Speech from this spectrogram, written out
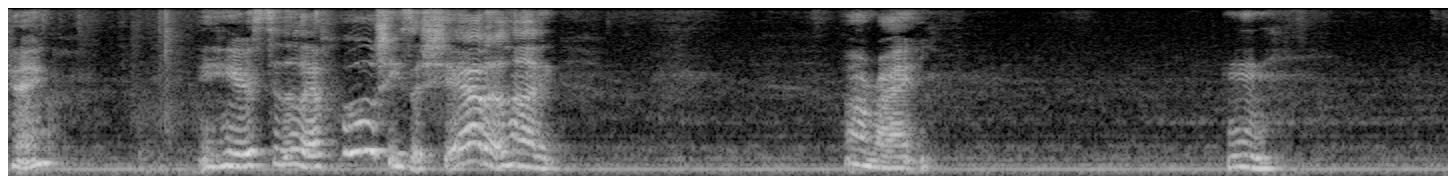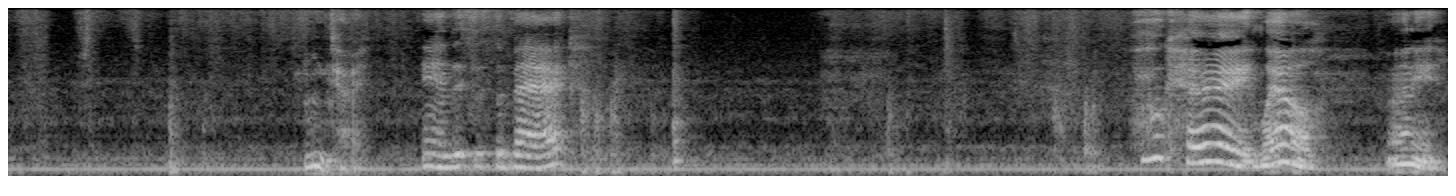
Okay. And here's to the left. Ooh, she's a shadow, honey. All right. Hmm. Okay. And this is the back. Okay, well, honey,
